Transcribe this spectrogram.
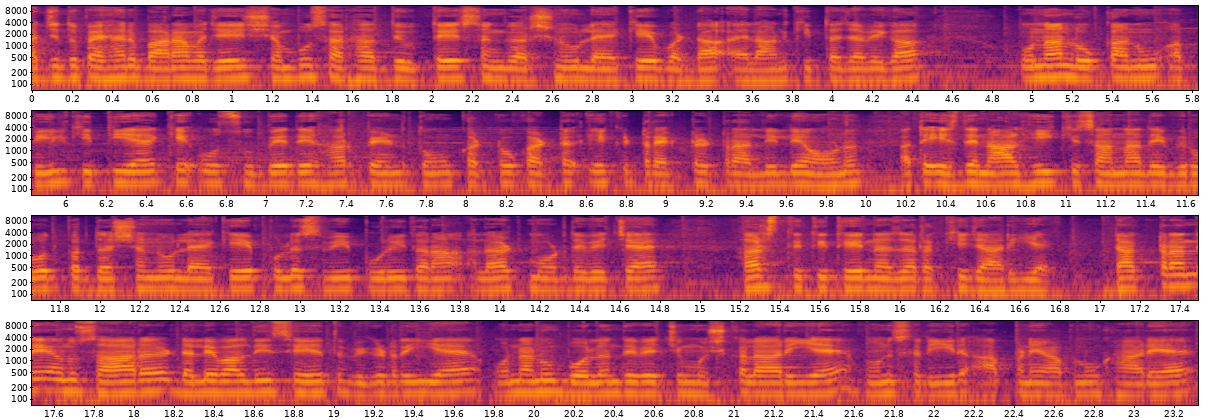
ਅੱਜ ਦੁਪਹਿਰ 12 ਵਜੇ ਸ਼ੰਭੂ ਸਰਹੱਦ ਦੇ ਉੱਤੇ ਸੰਘਰਸ਼ ਨੂੰ ਲੈ ਕੇ ਵੱਡਾ ਐਲਾਨ ਕੀਤਾ ਜਾਵੇਗਾ। ਉਹਨਾਂ ਲੋਕਾਂ ਨੂੰ ਅਪੀਲ ਕੀਤੀ ਹੈ ਕਿ ਉਹ ਸੂਬੇ ਦੇ ਹਰ ਪਿੰਡ ਤੋਂ ਘੱਟੋ-ਘੱਟ ਇੱਕ ਟਰੈਕਟਰ ਟਰਾਲੀ ਲਿਆਉਣ ਅਤੇ ਇਸ ਦੇ ਨਾਲ ਹੀ ਕਿਸਾਨਾਂ ਦੇ ਵਿਰੋਧ ਪ੍ਰਦਰਸ਼ਨ ਨੂੰ ਲੈ ਕੇ ਪੁਲਿਸ ਵੀ ਪੂਰੀ ਤਰ੍ਹਾਂ ਅਲਰਟ ਮੋਡ ਦੇ ਵਿੱਚ ਹੈ। ਹਰ ਸਥਿਤੀ ਤੇ ਨਜ਼ਰ ਰੱਖੀ ਜਾ ਰਹੀ ਹੈ। ਡਾਕਟਰਾਂ ਦੇ ਅਨੁਸਾਰ ਡੱਲੇਵਾਲ ਦੀ ਸਿਹਤ ਵਿਗੜ ਰਹੀ ਹੈ। ਉਹਨਾਂ ਨੂੰ ਬੋਲਣ ਦੇ ਵਿੱਚ ਮੁਸ਼ਕਲ ਆ ਰਹੀ ਹੈ। ਹੁਣ ਸਰੀਰ ਆਪਣੇ ਆਪ ਨੂੰ ਖਾ ਰਿਹਾ ਹੈ।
